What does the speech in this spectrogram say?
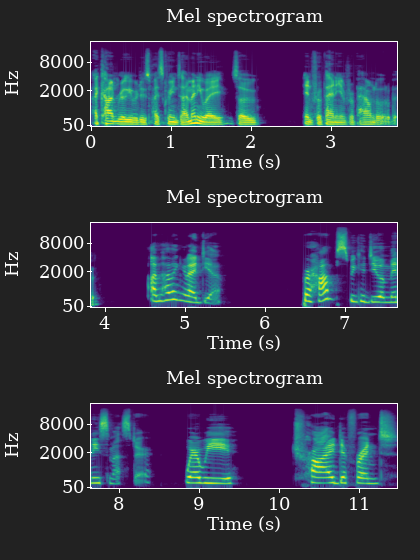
I can't really reduce my screen time anyway, so in for a penny, in for a pound a little bit. I'm having an idea. Perhaps we could do a mini semester where we try different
